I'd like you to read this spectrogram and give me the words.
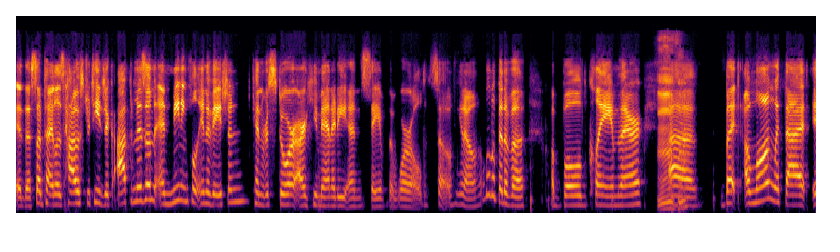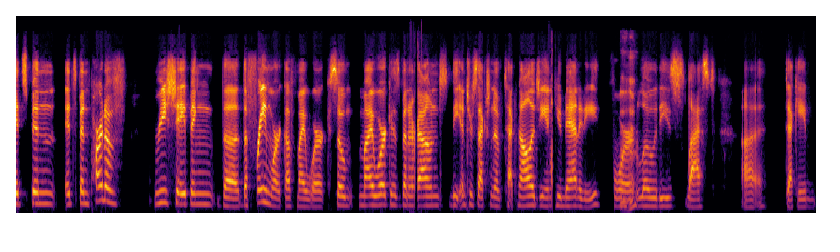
the subtitle is How Strategic Optimism and Meaningful Innovation Can Restore Our Humanity and Save the World. So, you know, a little bit of a, a bold claim there. Mm-hmm. Uh, but along with that, it's been it's been part of reshaping the the framework of my work. So my work has been around the intersection of technology and humanity for mm-hmm. low these last uh, decade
